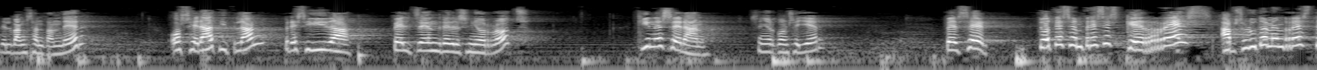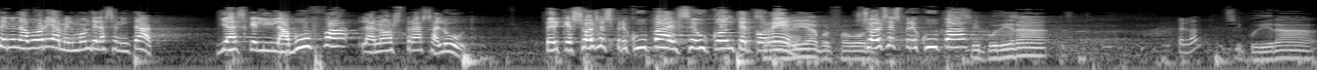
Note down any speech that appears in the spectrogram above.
del Banc Santander? O serà Titlan, presidida pel gendre del senyor Roig? Quines seran, senyor conseller? Per cert, totes empreses que res, absolutament res, tenen a veure amb el món de la sanitat i als que li la bufa la nostra salut. Perquè sols es preocupa el seu compte corrent. Señoría, por favor. Sols es preocupa... Si pudiera, Perdón? si pudiera,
